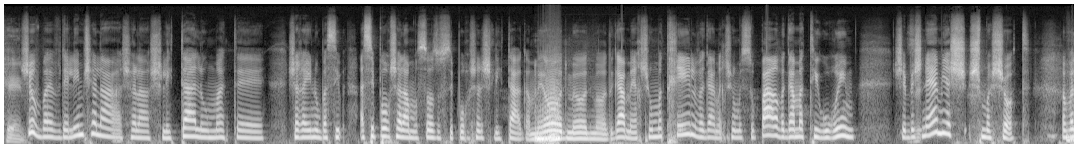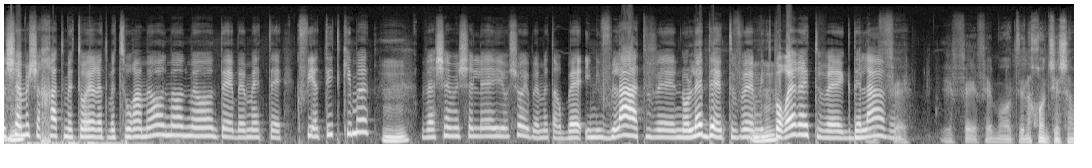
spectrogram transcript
כן. שוב, בהבדלים של, ה, של השליטה לעומת, אה, שראינו בסיפ... הסיפור של עמוס עוז הוא סיפור של שליטה, גם מאוד מאוד מאוד, גם איך שהוא מתחיל, וגם איך שהוא מסופר, וגם התיאורים, שבשניהם יש שמשות, אבל שמש אחת מתוארת בצורה מאוד מאוד מאוד, אה, באמת, אה, כפייתית כמעט. והשמש של אה, יהושע היא באמת הרבה, היא נבלעת ונולדת ומתפוררת וגדלה. ו... יפה, יפה, מאוד. זה נכון שיש שם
